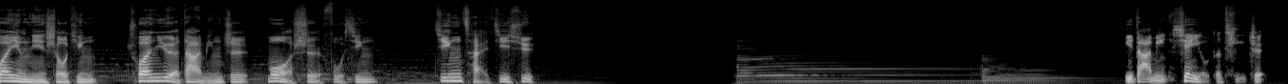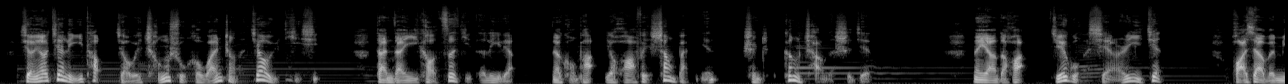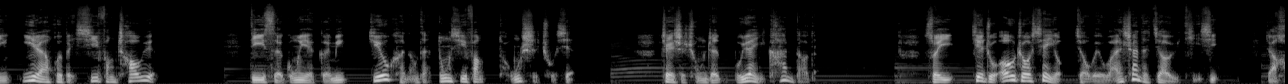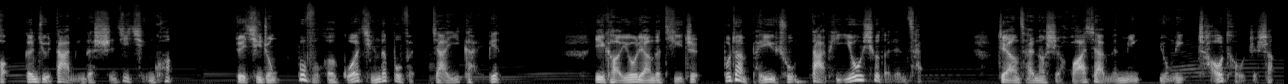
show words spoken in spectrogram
欢迎您收听《穿越大明之末世复兴》，精彩继续。以大明现有的体制，想要建立一套较为成熟和完整的教育体系，单单依靠自己的力量，那恐怕要花费上百年甚至更长的时间。那样的话，结果显而易见，华夏文明依然会被西方超越。第一次工业革命极有可能在东西方同时出现，这是崇祯不愿意看到的。所以，借助欧洲现有较为完善的教育体系，然后根据大明的实际情况，对其中不符合国情的部分加以改变，依靠优良的体制，不断培育出大批优秀的人才，这样才能使华夏文明永立潮头之上。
